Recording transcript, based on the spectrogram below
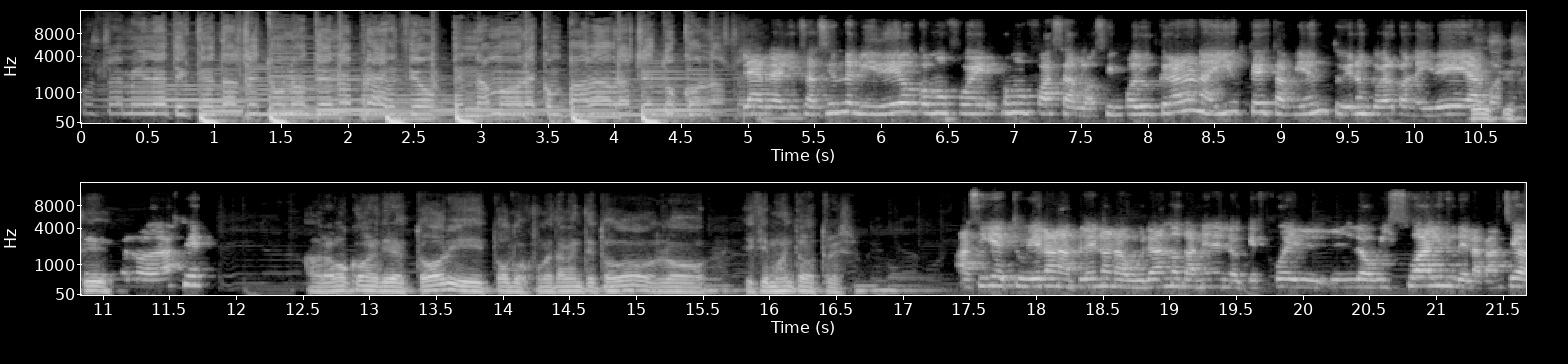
La realización del video, ¿cómo fue, cómo fue hacerlo? ¿Se involucraron ahí ustedes también? ¿Tuvieron que ver con la idea, sí, con sí, sí. el rodaje? Hablamos con el director y todo, completamente todo lo hicimos entre los tres. Así que estuvieron a pleno laburando también en lo que fue el, lo visual de la canción.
